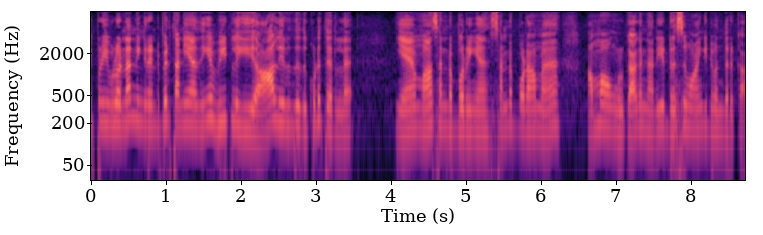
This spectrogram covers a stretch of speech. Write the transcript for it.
இப்படி இவ்வளோ நேரம் நீங்கள் ரெண்டு பேரும் தனியாக இருந்தீங்க வீட்டில் ஆள் இருந்தது கூட தெரில ஏம்மா சண்டை போடுறீங்க? சண்டை போடாமல் அம்மா உங்களுக்காக நிறைய ட்ரெஸ்ஸு வாங்கிட்டு வந்திருக்கா.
